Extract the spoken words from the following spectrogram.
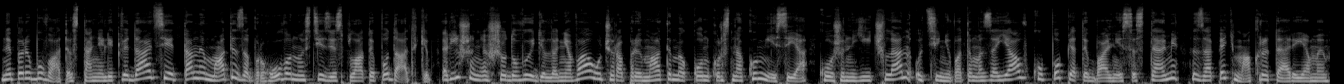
не перебувати в стані ліквідації та не мати заборгованості зі сплати податків. Рішення щодо виділення ваучера прийматиме конкурсна комісія. Кожен її член оцінюватиме заявку по п'ятибальній системі за п'ятьма критеріями.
